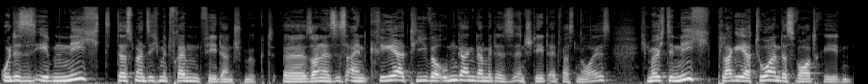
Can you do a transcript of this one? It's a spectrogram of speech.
Und es ist eben nicht, dass man sich mit fremden Federn schmückt, äh, sondern es ist ein kreativer Umgang, damit es entsteht etwas Neues. Ich möchte nicht Plagiatoren das Wort reden,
